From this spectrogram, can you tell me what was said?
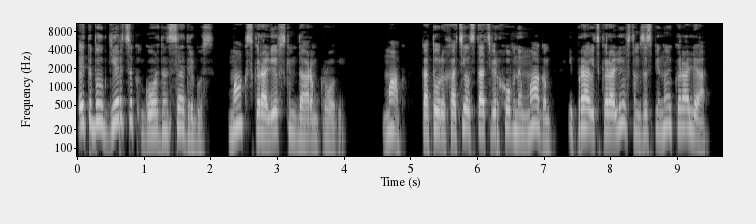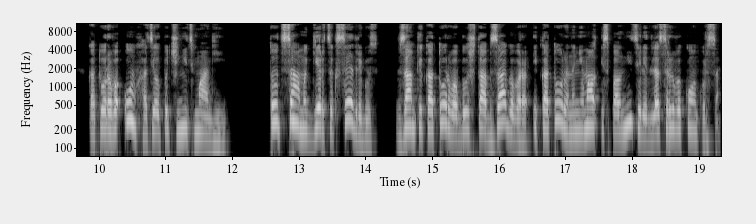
Это был герцог Гордон Седригус, маг с королевским даром крови. Маг, который хотел стать верховным магом и править королевством за спиной короля, которого он хотел подчинить магии. Тот самый герцог Седригус, в замке которого был штаб заговора и который нанимал исполнителей для срыва конкурса.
